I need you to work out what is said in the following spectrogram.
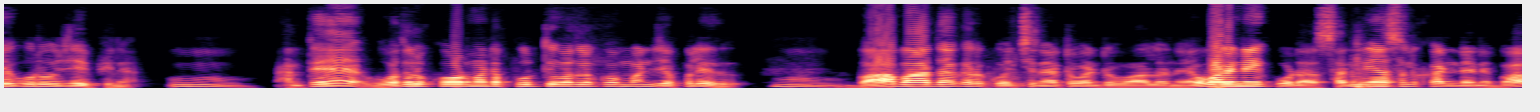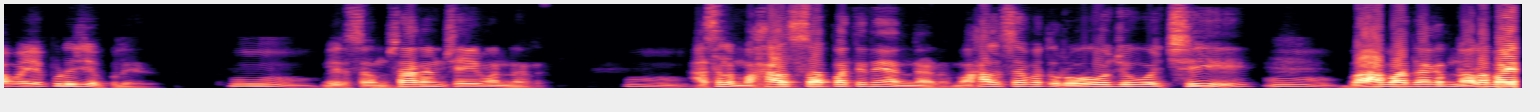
ఏ గురువు చెప్పినా. అంటే వదులుకోవడం అంటే పూర్తి వదులుకోమని చెప్పలేదు. బాబా దగ్గరకు వచ్చినటువంటి వాళ్ళని ఎవరిని కూడా సన్యాసులు కండి అని బాబా ఎప్పుడు చెప్పలేదు. మీరు సంసారం చేయమన్నారు. అసలు మహల్సపతినే అన్నాడు. మహల్సపతి రోజు వచ్చి బాబా దగ్గర నలభై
